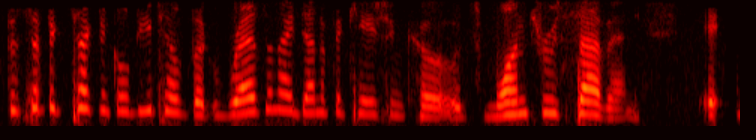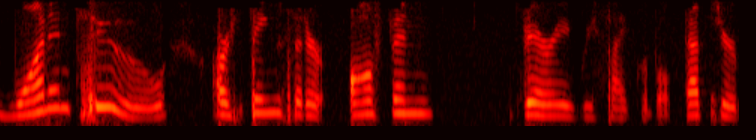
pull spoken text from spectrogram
specific technical details, but resin identification codes one through seven it, one and two are things that are often very recyclable. That's your,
